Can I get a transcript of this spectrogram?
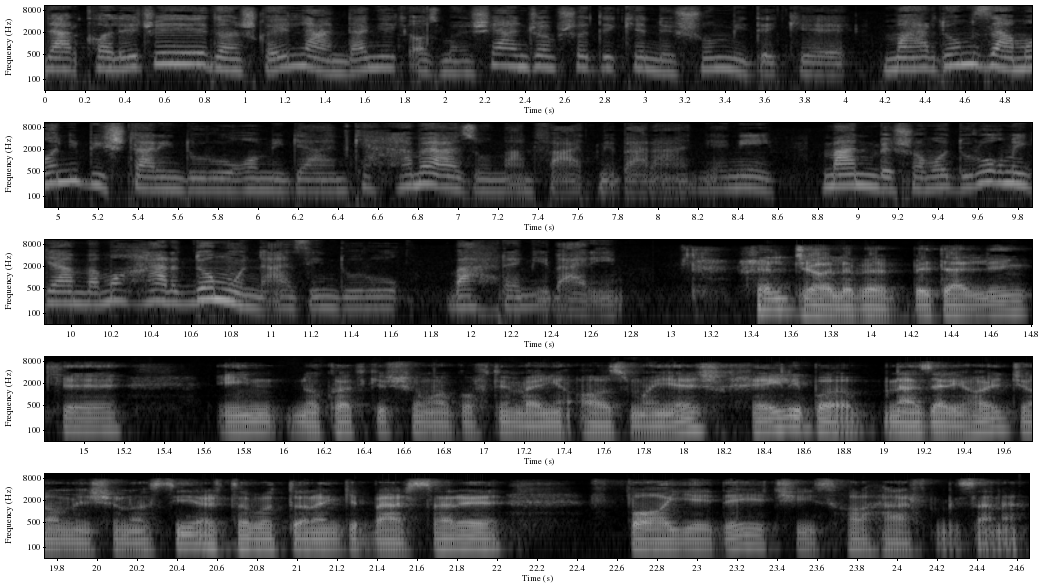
در کالج دانشگاهی لندن یک آزمایشی انجام شده که نشون میده که مردم زمانی بیشترین دروغ میگن که همه از اون منفعت می‌برن. یعنی من به شما دروغ میگم و ما هر دومون از این دروغ بهره می‌بریم. خیلی جالبه. به دلیل اینکه این نکات که شما گفتیم و این آزمایش خیلی با نظری های جامعه شناسی ارتباط دارن که بر سر فایده چیزها حرف می‌زنن.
